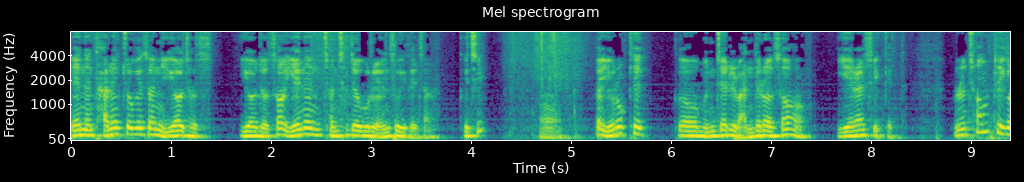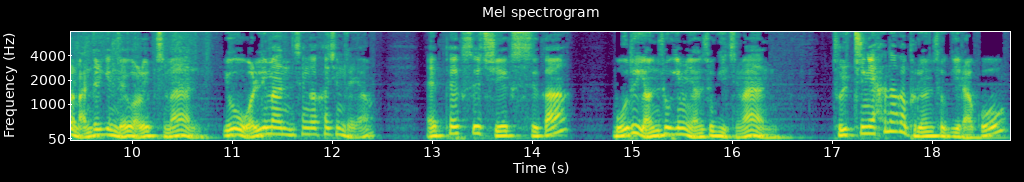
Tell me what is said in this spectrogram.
얘는 다른 쪽에서는 이어져, 이어져서 얘는 전체적으로 연속이 되잖아. 그지? 어. 그러니까 이렇게 그 문제를 만들어서 이해를 할 수 있겠다. 물론 처음부터 이걸 만들기는 매우 어렵지만 요 원리만 생각하시면 돼요. fx, gx가 모두 연속이면 연속이지만 둘 중에 하나가 불연속이라고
